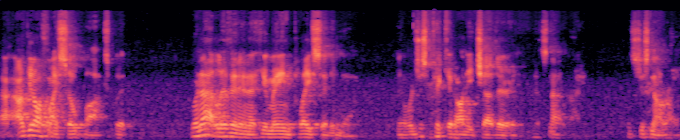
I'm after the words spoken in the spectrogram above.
I'll get off my soapbox, but we're not living in a humane place anymore. You know, we're just picking on each other. That's not right. It's just not right.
